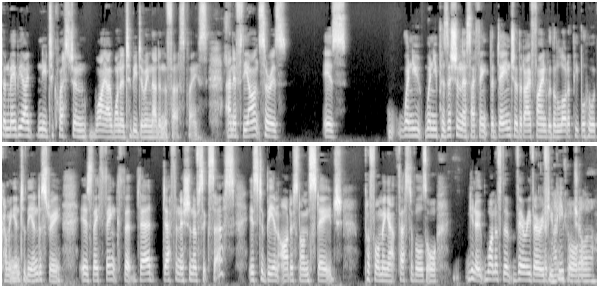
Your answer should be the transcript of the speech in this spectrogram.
then maybe I need to question why I wanted to be doing that in the first place. And if the answer is, is when you when you position this, I think the danger that I find with a lot of people who are coming into the industry is they think that their definition of success is to be an artist on stage performing at festivals or you know one of the very very few people Coachella.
